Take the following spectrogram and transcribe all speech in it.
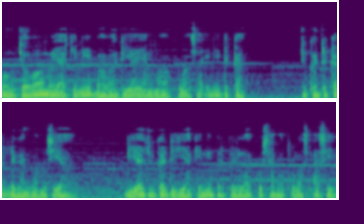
Wong Jawa meyakini bahwa dia yang maha kuasa ini dekat juga dekat dengan manusia. Dia juga diyakini berperilaku sangat ulas asih.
